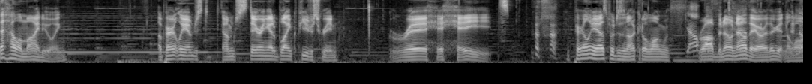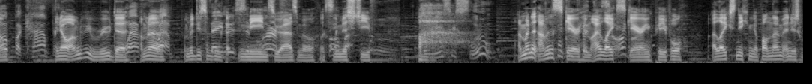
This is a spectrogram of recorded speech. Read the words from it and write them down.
the hell am I doing? Apparently I'm just I'm just staring at a blank computer screen. Great. Apparently Asmo does not get along with Robin. Oh, now they are. They're getting along. You know, I'm gonna be rude to. I'm gonna. I'm gonna do something mean to Asmo. Let's see, mischief. I'm gonna. I'm gonna scare him. I like scaring people. I like sneaking up on them and just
